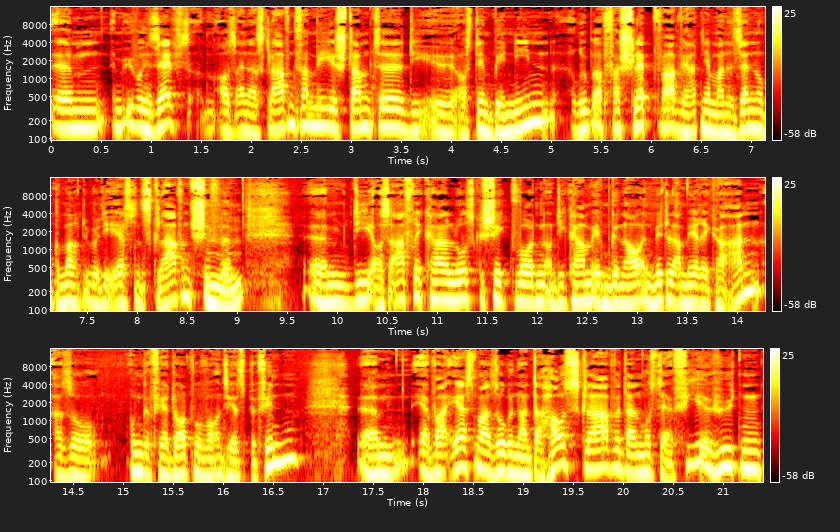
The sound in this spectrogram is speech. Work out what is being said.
ähm, im Übrigen selbst aus einer Sklavenfamilie stammte, die äh, aus dem Benin rüber verschleppt war. Wir hatten ja mal eine Sendung gemacht über die ersten Sklavenschiffe. Mhm. Ähm, die aus Afrika losgeschickt wurden und die kamen eben genau in Mittelamerika an, also ungefähr dort, wo wir uns jetzt befinden. Ähm, er war erstmal sogenannter Haussklave, dann musste er Vieh hüten,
